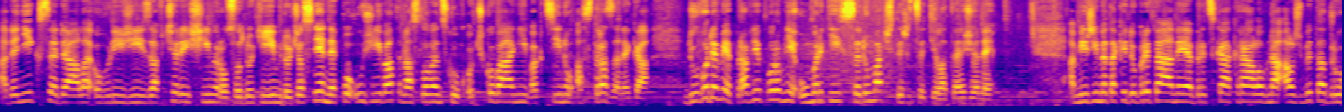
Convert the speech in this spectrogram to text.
A deník se dále ohlíží za včerejším rozhodnutím dočasně nepoužívat na Slovensku k očkování vakcínu AstraZeneca. Důvodem je pravděpodobně úmrtí 47-leté ženy. A míříme taky do Británie. Britská královna Alžběta II.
